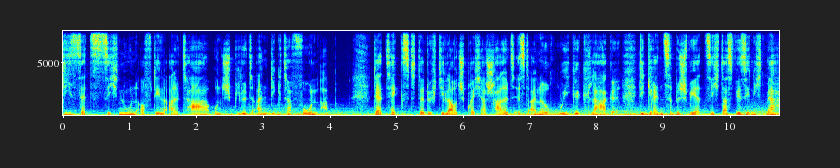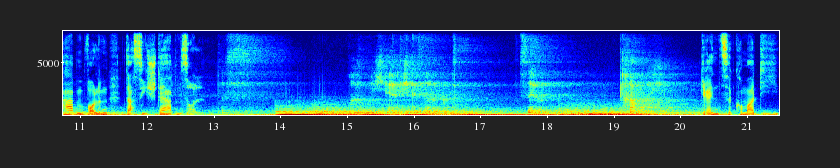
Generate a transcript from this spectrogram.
Die setzt sich nun auf den Altar und spielt ein Diktaphon ab. Der Text, der durch die Lautsprecher schallt, ist eine ruhige Klage. Die Grenze beschwert sich, dass wir sie nicht mehr haben wollen, dass sie sterben soll. Das Grenze, die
